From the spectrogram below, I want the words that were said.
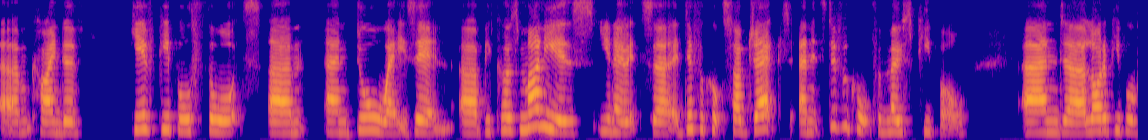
um, kind of give people thoughts um, and doorways in uh, because money is you know it's a difficult subject and it's difficult for most people. And uh, a lot of people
